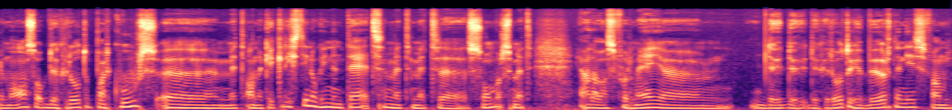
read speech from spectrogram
Le Mans op de grote parcours uh, met Anneke Christie nog in een tijd, met, met uh, Sommers. Met, ja, dat was voor mij uh, de, de, de grote gebeurtenis van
